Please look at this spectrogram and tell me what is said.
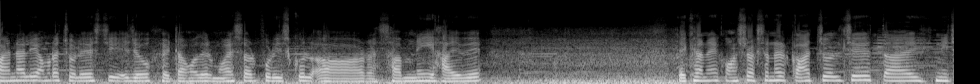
ফাইনালি আমরা চলে এসেছি এই যে এটা আমাদের মহেশ্বরপুর স্কুল আর সামনেই হাইওয়ে এখানে কনস্ট্রাকশনের কাজ চলছে, তাই নিচ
